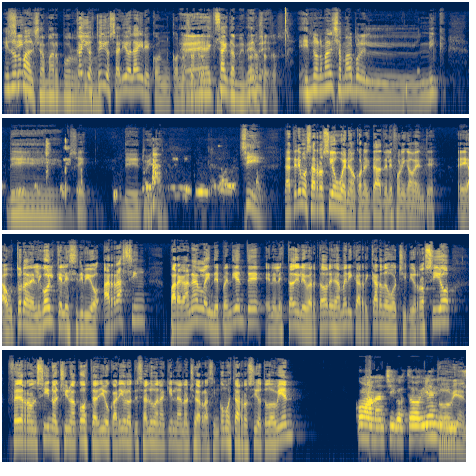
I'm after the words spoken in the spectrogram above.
es Sí. normal llamar por... Cayo Estéreo salió al aire con, con nosotros. Eh, exactamente. Con es, nosotros. es normal llamar por el nick de, Sí. de Twitter. Sí, La tenemos a Rocío Bueno conectada telefónicamente. Eh, autora del gol que le sirvió a Racing para ganar la Independiente en el Estadio Libertadores de América, Ricardo Bocini. Rocío, Fede Roncino, el Chino Acosta, Diego Cariolo te saludan aquí en la noche de Racing. ¿Cómo estás, Rocío? ¿Todo bien? ¿Cómo andan chicos? ¿Todo bien? Todo Y, bien.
